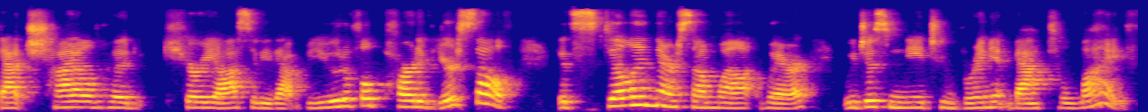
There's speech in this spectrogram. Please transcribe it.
that childhood curiosity, that beautiful part of yourself that's still in there somewhere. We just need to bring it back to life.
